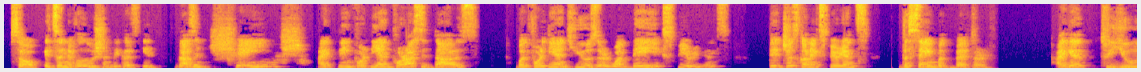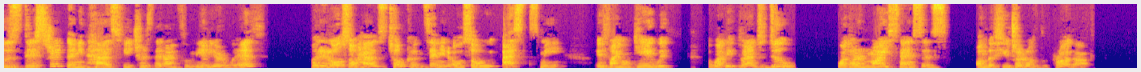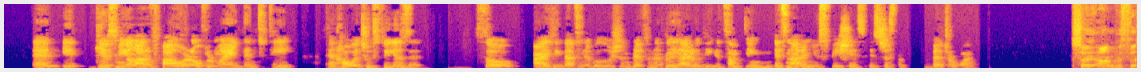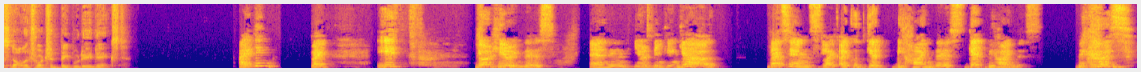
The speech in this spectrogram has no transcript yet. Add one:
So it's an evolution because it doesn't change. I think for the end, for us, it does, but for the end user, what they experience, they're just going to experience the same, but better. I get to use Distrikt and it has features that I'm familiar with, but it also has tokens and it also asks me if I'm okay with what they plan to do. What are my stances on the future of the product? And it gives me a lot of power over my identity and how I choose to use it. So I think that's an evolution, definitely. I don't think it's something, it's not a new species. It's just a better one. So, armed with this knowledge, what should people do next? I think, like, if you're hearing this and you're thinking, yeah, that seems like I could get behind this, get behind this. Because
